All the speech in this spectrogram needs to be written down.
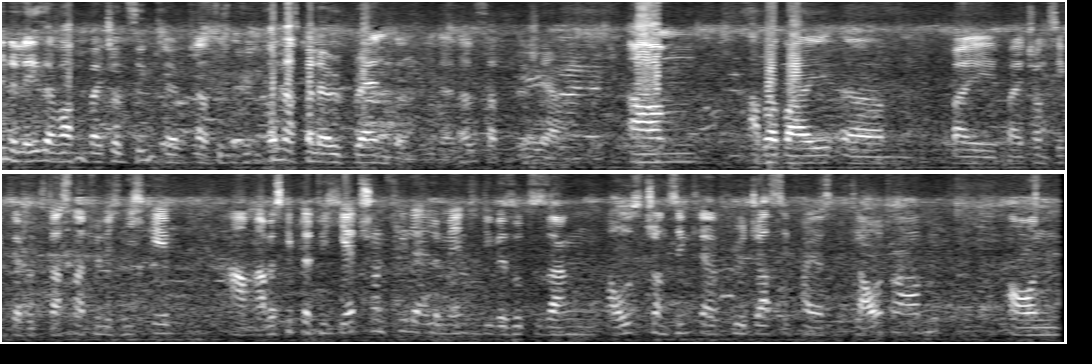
keine Laserwaffen bei John Sinclair klassisch. Die kommen erst bei Larry Brand dann wieder. ne? Das hat Ja. ähm, aber bei, ähm, bei, bei John Sinclair wird es das natürlich nicht geben. Ähm, aber es gibt natürlich jetzt schon viele Elemente, die wir sozusagen aus John Sinclair für Justifiers geklaut haben. Und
